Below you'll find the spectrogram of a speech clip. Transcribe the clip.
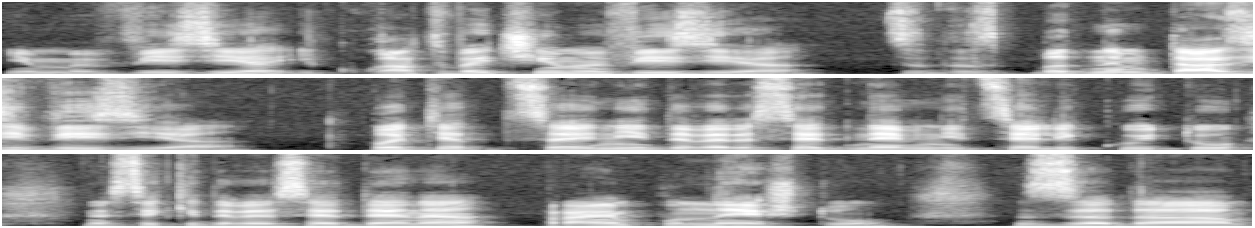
имаме визия и когато вече имаме визия, за да сбъднем тази визия, пътят са едни 90-дневни цели, които на всеки 90 дена правим по нещо, за да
